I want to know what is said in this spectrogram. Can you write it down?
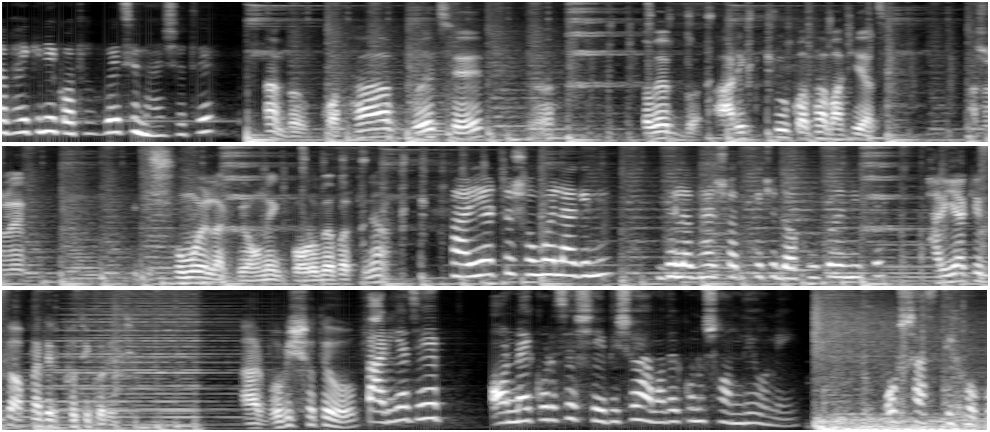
দুলা ভাইকে নিয়ে কথা হয়েছে মায়ের সাথে? হ্যাঁ কথা হয়েছে তবে আর একটু কথা বাকি আছে। আসলে একটু সময় লাগবে অনেক বড় ব্যাপার কি না? ফারিয়ার তো সময় লাগেনি। দুলা ভাই সবকিছু দখল করে নিতে। হারিয়া কিন্তু আপনাদের ক্ষতি করেছে। আর ভবিষ্যতেও ফারিয়া যে অন্যায় করেছে সেই বিষয়ে আমাদের কোনো সন্দেহ নেই। ও শাস্তি হোক।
